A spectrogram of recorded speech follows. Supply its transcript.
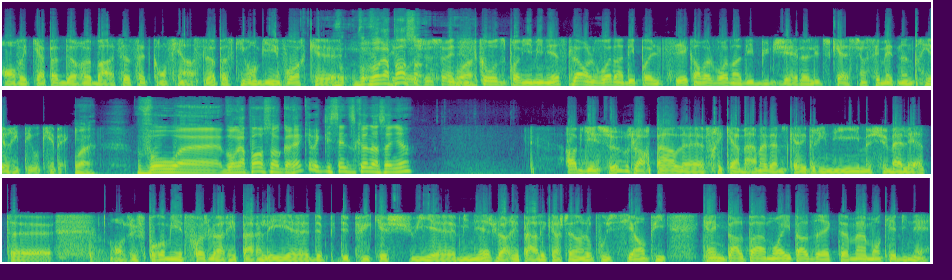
on va être capable de rebâtir cette confiance-là parce qu'ils vont bien voir que vos, rapports c'est pas juste un discours du premier ministre. Là, on le voit dans des politiques, on va le voir dans des budgets. L'éducation, c'est maintenant une priorité au Québec. Ouais. Vos, euh, vos rapports sont corrects avec les syndicats d'enseignants? Ah, bien sûr, je leur parle euh, fréquemment, Mme Scalabrini, M. Mallette. Euh, bon, je ne sais pas combien de fois je leur ai parlé euh, depuis, depuis que je suis euh, ministre. Je leur ai parlé quand j'étais dans l'opposition. Puis quand ils ne me parlent pas à moi, ils parlent directement à mon cabinet.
